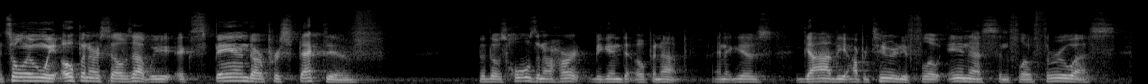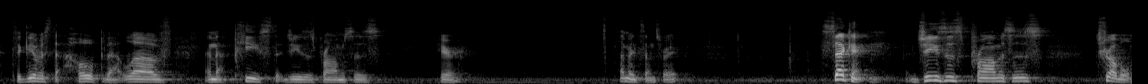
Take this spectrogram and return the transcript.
It's only when we open ourselves up, we expand our perspective, that those holes in our heart begin to open up. And it gives God the opportunity to flow in us and flow through us to give us that hope, that love, and that peace that Jesus promises here. That made sense, right? Second, Jesus promises trouble.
